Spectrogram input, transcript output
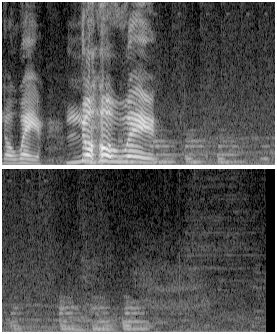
No way. No way!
